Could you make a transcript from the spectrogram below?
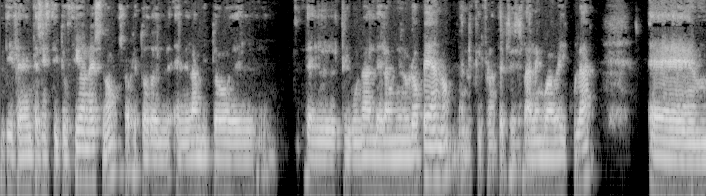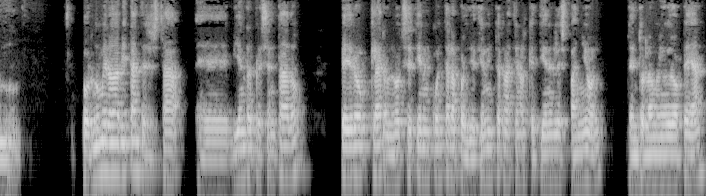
diferentes instituciones, ¿no? sobre todo en, el ámbito del, Tribunal de la Unión Europea, ¿no? en el que el francés es la lengua vehicular. Eh, por número de habitantes está eh, bien representado, pero claro, no se tiene en cuenta la proyección internacional que tiene el español dentro de la Unión Europea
